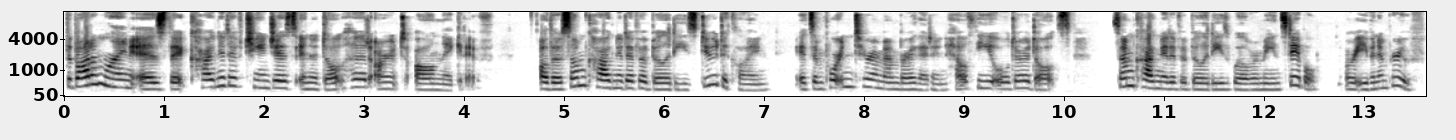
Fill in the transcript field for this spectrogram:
The bottom line is that cognitive changes in adulthood aren't all negative. Although some cognitive abilities do decline, it's important to remember that in healthy older adults, some cognitive abilities will remain stable or even improve.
